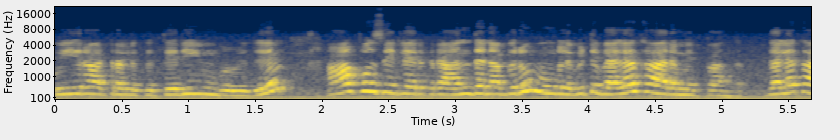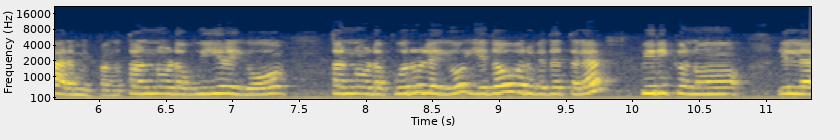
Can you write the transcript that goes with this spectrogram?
உயிராற்றலுக்கு தெரியும் பொழுது ஆப்போசிட்ல இருக்கிற அந்த நபரும் உங்களை விட்டு விலக ஆரம்பிப்பாங்க. விலக ஆரம்பிப்பாங்க. தன்னோட உயிரையோ தன்னோட பொருளையோ ஏதோ ஒரு விதத்துல பிரிக்கணும் இல்லை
